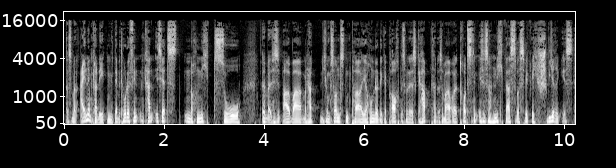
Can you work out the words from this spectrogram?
dass man einen Planeten mit der Methode finden kann, ist jetzt noch nicht so, also es war, war, man hat nicht umsonst ein paar Jahrhunderte gebraucht, bis man das gehabt hat. Also war, aber trotzdem ist es noch nicht das, was wirklich schwierig ist ist.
